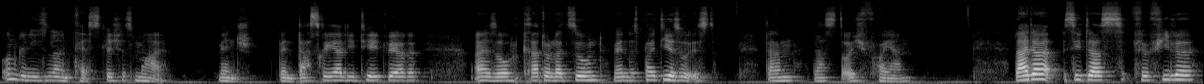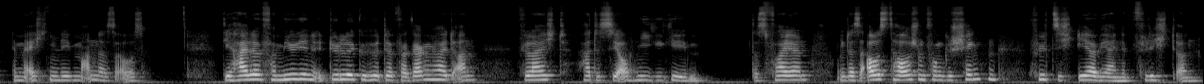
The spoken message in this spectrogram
und genießen ein festliches Mahl. Mensch, wenn das Realität wäre, also Gratulation, wenn das bei dir so ist, dann lasst euch feuern. Leider sieht das für viele im echten Leben anders aus. Die heile Familienidylle gehört der Vergangenheit an, vielleicht hat es sie auch nie gegeben. Das Feiern und das Austauschen von Geschenken fühlt sich eher wie eine Pflicht an,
